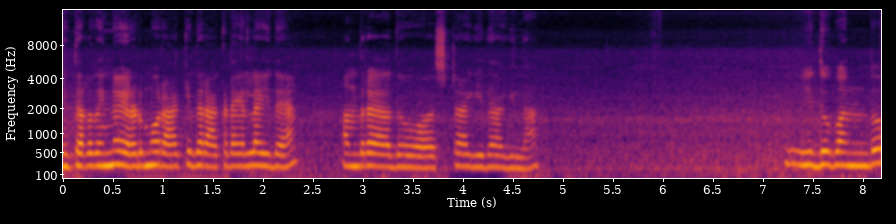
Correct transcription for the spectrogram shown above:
ಈ ಥರದ ಇನ್ನೂ ಎರಡು ಮೂರು ಹಾಕಿದ್ದಾರೆ ಆ ಕಡೆ ಎಲ್ಲ ಇದೆ. ಅಂದರೆ ಅದು ಅಷ್ಟಾಗಿ ಇದಾಗಿಲ್ಲ. ಇದು ಬಂದು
